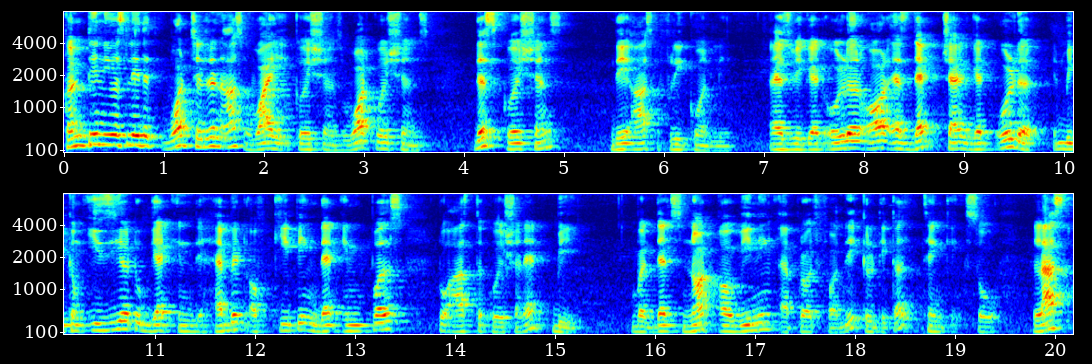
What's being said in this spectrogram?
continuously that what children ask why questions, what questions. These questions they ask frequently. As we get older or as that child get older, it become easier to get in the habit of keeping that impulse to ask the question at B. But that's not a winning approach for the critical thinking. So last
